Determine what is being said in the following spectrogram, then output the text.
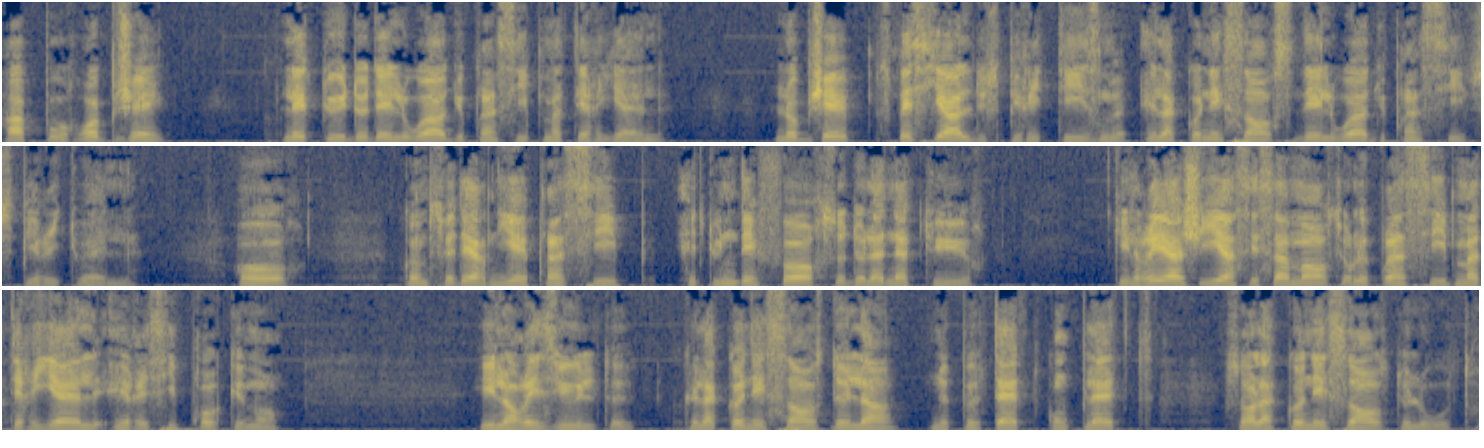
a pour objet l'étude des lois du principe matériel, L'objet spécial du spiritisme est la connaissance des lois du principe spirituel. Or, comme ce dernier principe est une des forces de la nature, qu'il réagit incessamment sur le principe matériel et réciproquement, il en résulte que la connaissance de l'un ne peut être complète sans la connaissance de l'autre.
